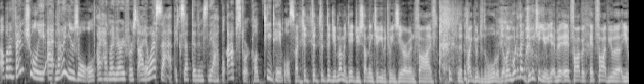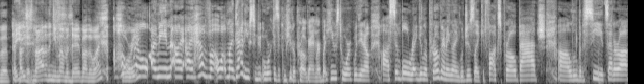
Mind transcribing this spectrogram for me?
Uh, but eventually, at nine years old, I had my very first iOS app accepted into the Apple App Store called T Tables. But did, did, did your mum and dad do something to you between zero and five? Did they plug you into the wall? Or, I mean, what did they do to you at five? At five, you were you were Are you smarter than your mum and dad, by the way? Oh, Already? well, I mean, I, I have. Uh, well, my dad used to be, work as a computer programmer, but he used to work with you know uh, simple, regular programming languages like Fox Pro, Batch, uh, a little bit of C, etc.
